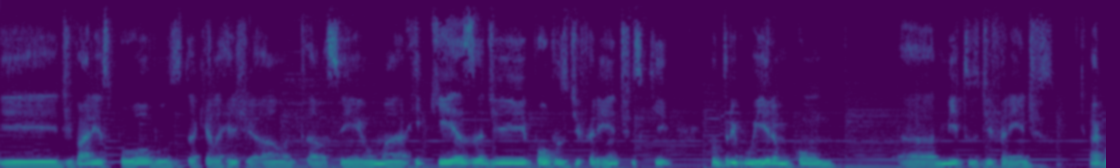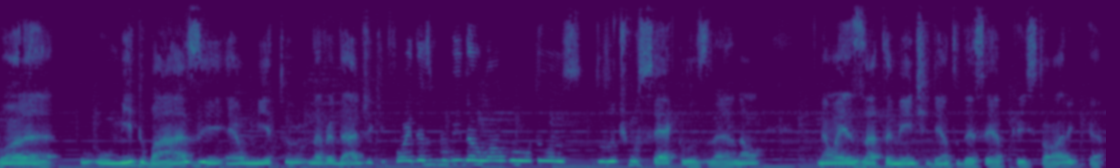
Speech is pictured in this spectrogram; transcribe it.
e de vários povos daquela região. Então, assim, uma riqueza de povos diferentes que contribuíram com uh, mitos diferentes. Agora, o, mito base é um mito, na verdade, que foi desenvolvido ao longo dos, dos últimos séculos, né? Não, não é exatamente dentro dessa época histórica,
